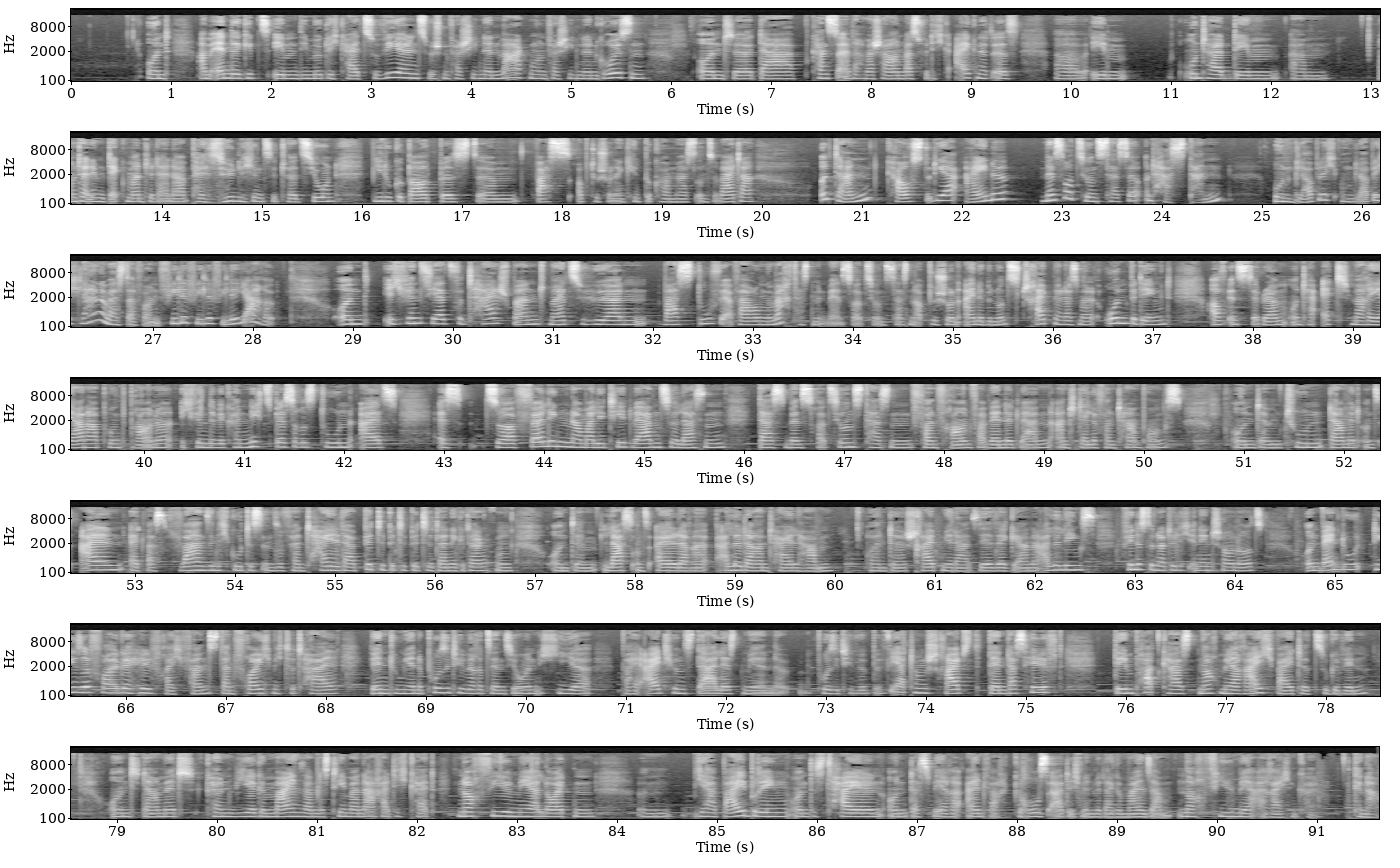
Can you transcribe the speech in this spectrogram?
Und am Ende gibt es eben die Möglichkeit zu wählen zwischen verschiedenen Marken und verschiedenen Größen. Und äh, da kannst du einfach mal schauen, was für dich geeignet ist, äh, eben unter dem, ähm, unter dem Deckmantel deiner persönlichen Situation, wie du gebaut bist, ähm, was, ob du schon ein Kind bekommen hast und so weiter. Und dann kaufst du dir eine Menstruationstasse und hast dann unglaublich, unglaublich lange was davon. Viele, viele, viele Jahre. Und ich finde es jetzt total spannend, mal zu hören, was du für Erfahrungen gemacht hast mit Menstruationstassen, ob du schon eine benutzt. Schreib mir das mal unbedingt auf Instagram unter mariana.braune. Ich finde, wir können nichts Besseres tun, als es zur völligen Normalität werden zu lassen, dass Menstruationstassen von Frauen verwendet werden anstelle von Tampons und ähm, tun damit uns allen etwas wahnsinnig Gutes. Insofern teil da bitte, bitte, bitte deine Gedanken und ähm, lass uns all daran alle daran teilhaben und äh, schreib mir da sehr, sehr gerne. Alle Links findest du natürlich in den Show Notes. Und wenn du diese Folge hilfreich fandst, dann freue ich mich total, wenn du mir eine positive Rezension hier bei iTunes da lässt, mir eine positive Bewertung schreibst, denn das hilft, dem Podcast noch mehr Reichweite zu gewinnen. Und damit können wir gemeinsam das Thema Nachhaltigkeit noch viel mehr Leuten ähm, ja, beibringen und es teilen. Und das wäre einfach großartig, wenn wir da gemeinsam noch viel mehr erreichen können. Genau.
